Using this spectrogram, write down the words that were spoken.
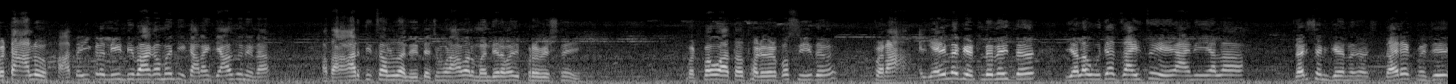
बट आलो. आता इकडे लिंडी भागामध्ये कारण की अजून आहे ना आता आरती चालू झाली त्याच्यामुळे आम्हाला मंदिरामध्ये प्रवेश नाही. बट पाहू आता थोड्या वेळ बसू इथं. पण यायला भेटलं नाही तर याला उद्या जायचं आहे आणि याला दर्शन घेणं डायरेक्ट म्हणजे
